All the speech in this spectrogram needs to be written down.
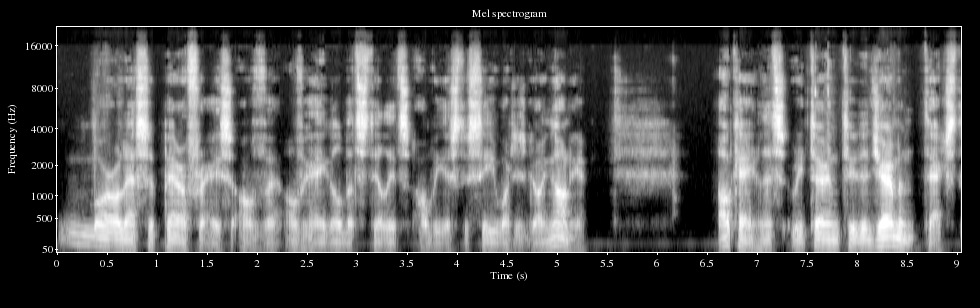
more or less a paraphrase of, uh, of Hegel, but still it's obvious to see what is going on here. Okay, let's return to the German text.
